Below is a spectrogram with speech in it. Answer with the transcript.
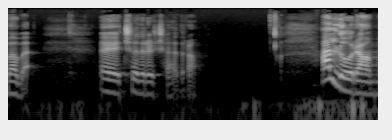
vabbè, eccetera, eccetera. Allora,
